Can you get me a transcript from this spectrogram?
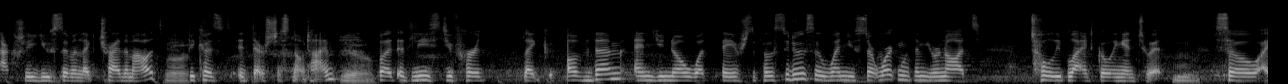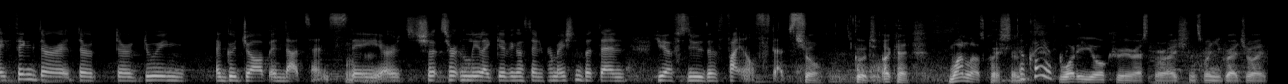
actually use them and like try them out Right. because it, there's just no time. Yeah. But at least you've heard like of them and you know what they're supposed to do. So when you start working with them, you're not totally blind going into it. So I think they're they're they're doing a good job in that sense. They are sh- certainly like giving us the information, but then you have to do the final steps. Sure. Good. Okay. One last question. Okay, What are your career aspirations when you graduate?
